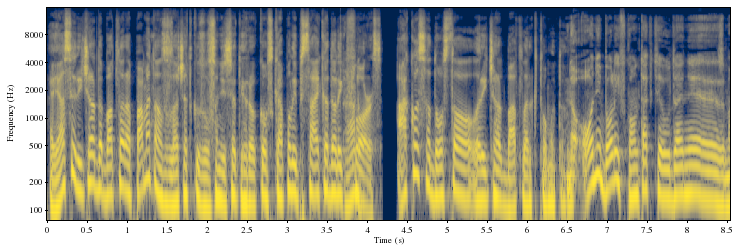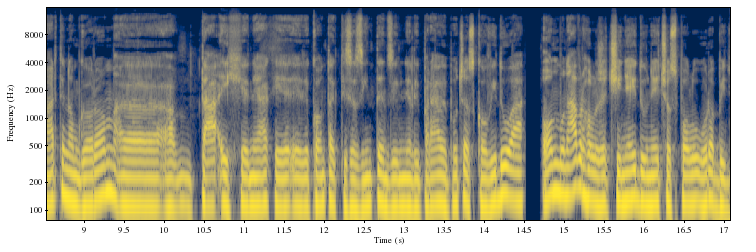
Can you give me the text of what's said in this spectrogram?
A ja si Richarda Butlera pamätám zo začiatku z 80 rokov z kapely Psychedelic Áno. Force. Ako sa dostal Richard Butler k tomuto? No oni boli v kontakte údajne s Martinom Gorom e, a tá ich nejaké kontakty sa zintenzívnili práve počas covidu a on mu navrhol, že či nejdú niečo spolu urobiť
